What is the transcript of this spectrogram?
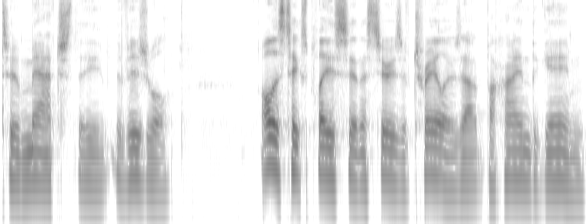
to match the, the visual. All this takes place in a series of trailers out behind the game.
